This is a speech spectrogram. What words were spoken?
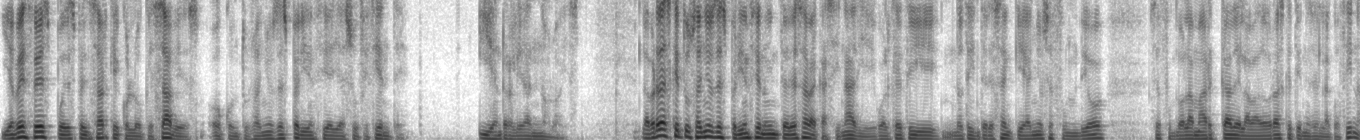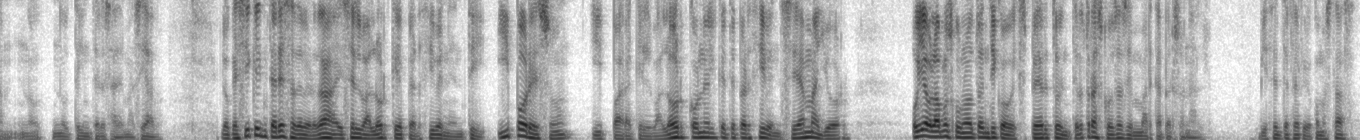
Y a veces puedes pensar que con lo que sabes o con tus años de experiencia ya es suficiente. Y en realidad no lo es. La verdad es que tus años de experiencia no interesan a casi nadie, igual que a ti no te interesa en qué año se fundió, se fundó la marca de lavadoras que tienes en la cocina, no, no te interesa demasiado. Lo que sí que interesa de verdad es el valor que perciben en ti. Y por eso, y para que el valor con el que te perciben sea mayor, Hoy hablamos con un auténtico experto, entre otras cosas, en marca personal. Vicente Ferrio, ¿cómo estás?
